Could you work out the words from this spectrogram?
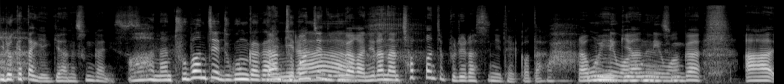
이렇게 딱 얘기하는 순간이 있어. 아, 난 두 번째 누군가가 난두 아니라 번째 누군가가 아니라 난 첫 번째 브리라슨이 될 거다라고 와, 얘기하는 원, 순간 아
